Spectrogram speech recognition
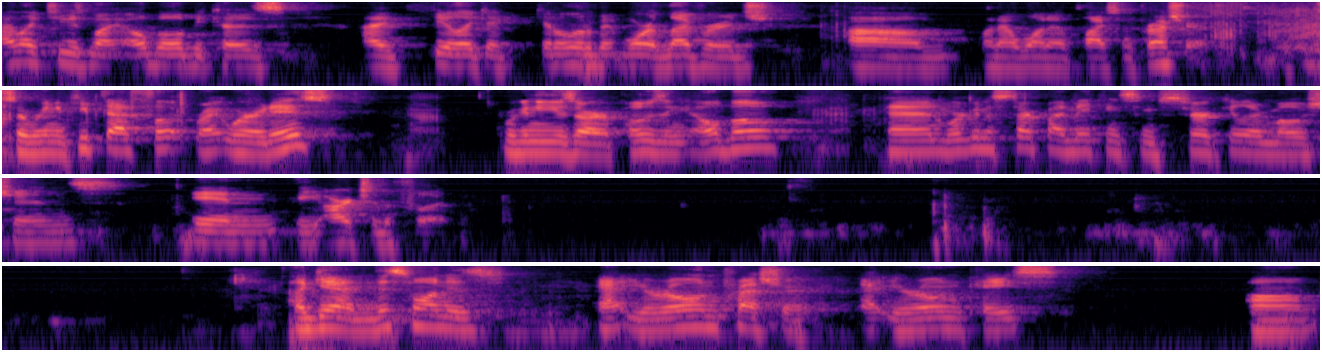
I like to use my elbow because I feel like I get a little bit more leverage um, when I want to apply some pressure. So we're going to keep that foot right where it is. We're going to use our opposing elbow, and we're going to start by making some circular motions in the arch of the foot. Again, this one is at your own pressure, at your own pace. Um,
